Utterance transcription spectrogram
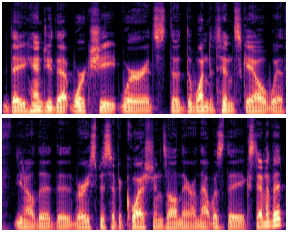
they hand you that worksheet where it's the the one to ten scale with you know the the very specific questions on there, and that was the extent of it.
